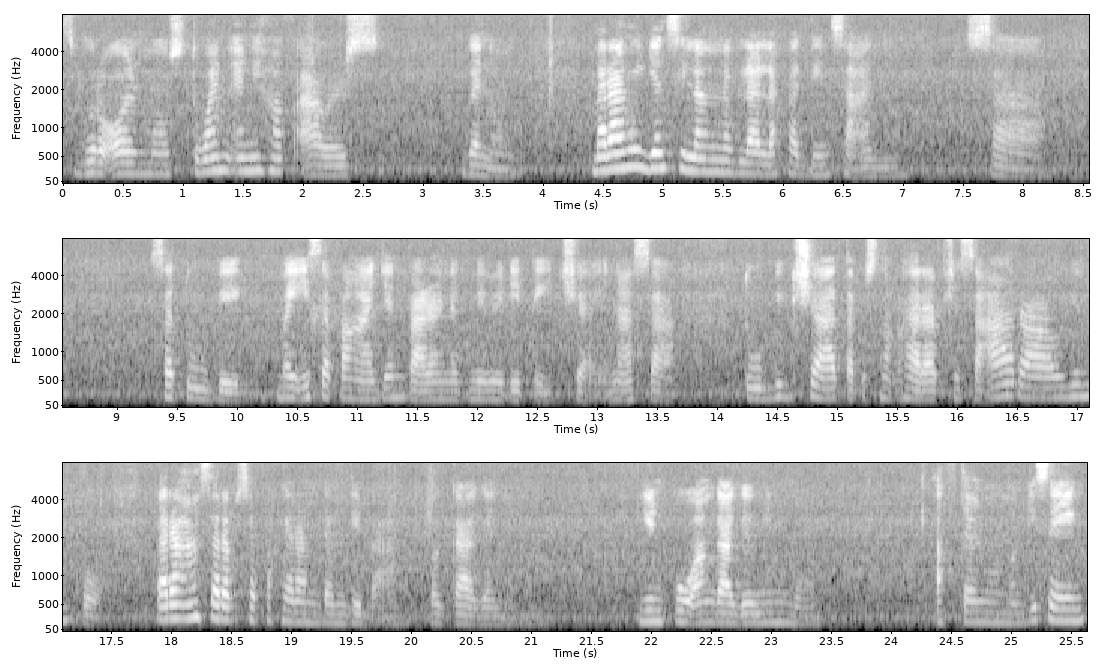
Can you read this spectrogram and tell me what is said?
siguro almost one and a half hours. Ganon. Marami dyan silang naglalakad din sa ano, sa sa tubig. May isa pa nga dyan parang nagme-meditate siya. Eh. Nasa tubig siya, tapos nakaharap siya sa araw. Yun po. Parang ang sarap sa pakiramdam, di ba? Pagka ganun yun po ang gagawin mo. After mo magising,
